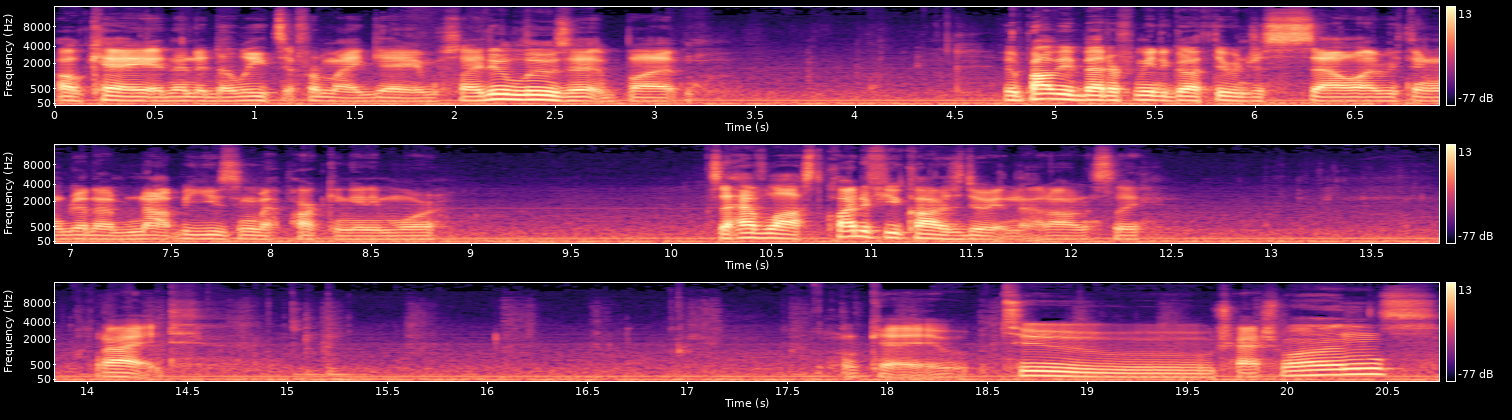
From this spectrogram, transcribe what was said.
okay and then it deletes it from my game. So I do lose it, but it would probably be better for me to go through and just sell everything I'm gonna not be using my parking anymore. Because I have lost quite a few cars doing that, honestly. Alright. Okay, two trash ones.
